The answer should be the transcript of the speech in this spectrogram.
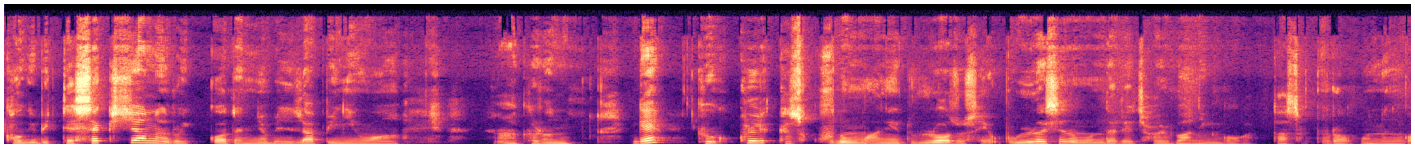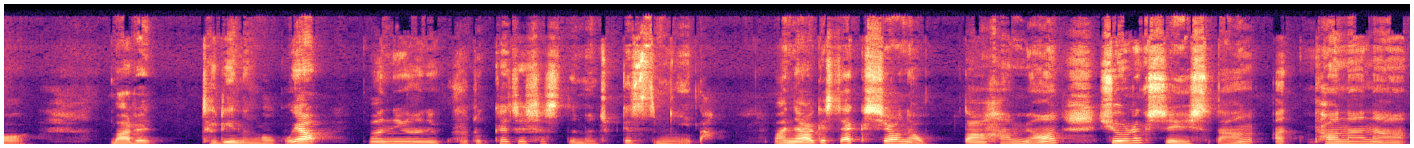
거기 밑에 섹션으로 있거든요. 밀라비니와 아, 그런 게 그거 클릭해서 구독 많이 눌러주세요. 모르시는 분들이 절반인 것 같아서 물어보는 거 말을 드리는 거고요. 많이 많이 구독해 주셨으면 좋겠습니다. 만약에 섹션에 없다 하면 슈링시 일상 아, 편안하고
